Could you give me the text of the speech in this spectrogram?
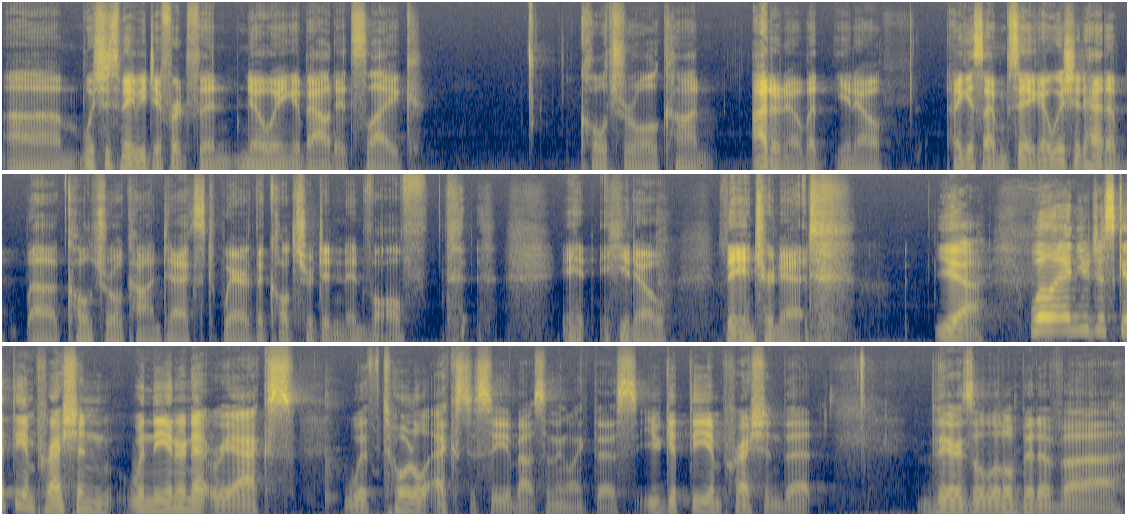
um, which is maybe different than knowing about its like cultural con. I don't know, but you know, I guess I'm saying I wish it had a, a cultural context where the culture didn't involve, it, you know, the internet. Yeah. Well, and you just get the impression when the internet reacts with total ecstasy about something like this, you get the impression that there's a little bit of a,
